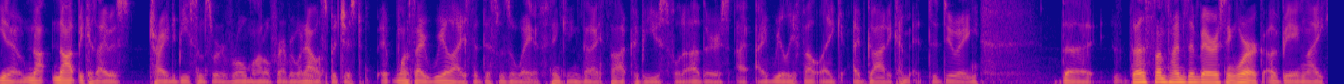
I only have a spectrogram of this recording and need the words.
you know, not not because I was trying to be some sort of role model for everyone else, but just once I realized that this was a way of thinking that I thought could be useful to others, I, I really felt like I've got to commit to doing the the sometimes embarrassing work of being like,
